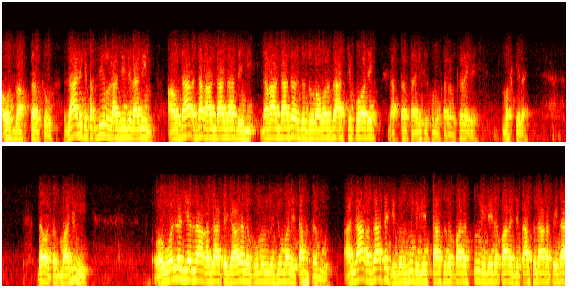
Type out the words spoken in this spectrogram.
او اوس باختر کو ذالک تقدیر العزیز العلیم او دا دغه اندازه دی دغه اندازه د زور اور ذات چې په وره د اختر تاریخ خو مقرر کړی دی مخکې نه دا ورته معلومي وهو الذي الله غزا ته جعل لكم النجوم لتهتدوا الله غزا ته چې ګرځولې دي تاسو لپاره ستوري دې لپاره چې تاسو لار پیدا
